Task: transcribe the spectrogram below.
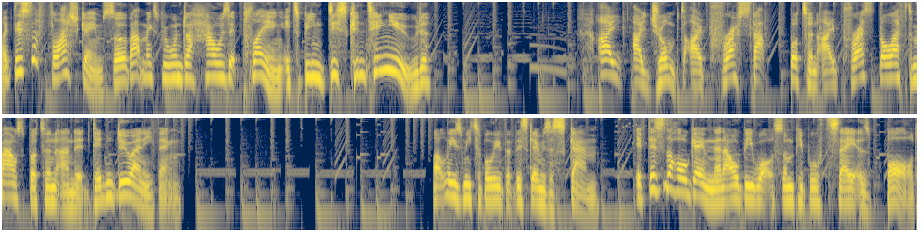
Like, this is a Flash game, so that makes me wonder how is it playing? It's been discontinued! I, I jumped, I pressed that button, I pressed the left mouse button, and it didn't do anything. That leads me to believe that this game is a scam. If this is the whole game, then I will be what some people say as bored.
